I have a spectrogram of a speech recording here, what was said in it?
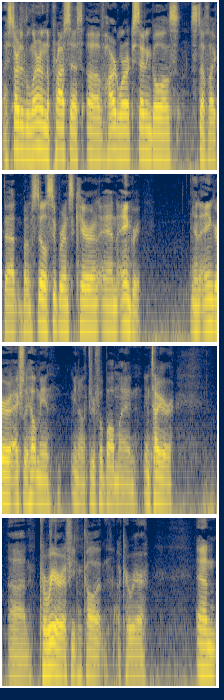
I started to learn the process of hard work, setting goals, stuff like that. But I'm still super insecure and, and angry. And anger actually helped me, you know, through football my entire uh, career, if you can call it a career. And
